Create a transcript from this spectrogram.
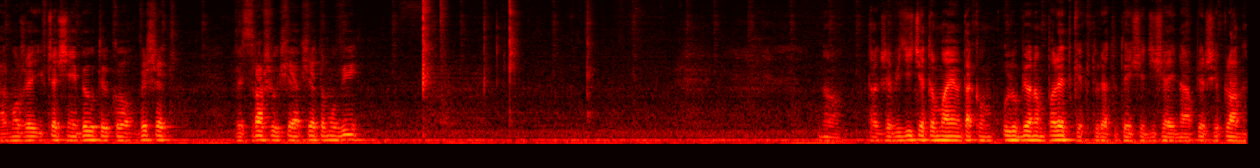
A może i wcześniej był, tylko wyszedł. Wystraszył się, jak się to mówi. No, także widzicie, to mają taką ulubioną paletkę, która tutaj się dzisiaj na pierwszy plan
